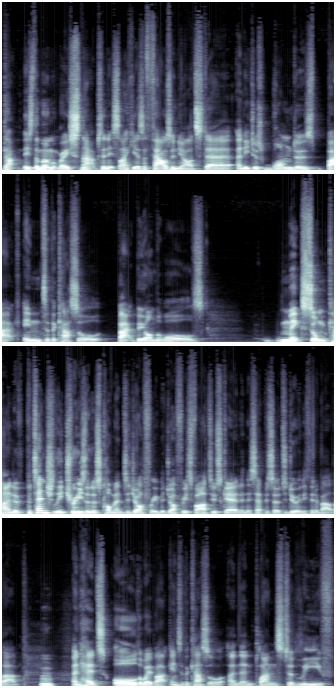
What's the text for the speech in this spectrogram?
that is the moment where he snaps and it's like he has a thousand yard stare and he just wanders back into the castle back beyond the walls makes some kind of potentially treasonous comment to Joffrey but Joffrey's far too scared in this episode to do anything about that Hmm. and heads all the way back into the castle and then plans to leave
